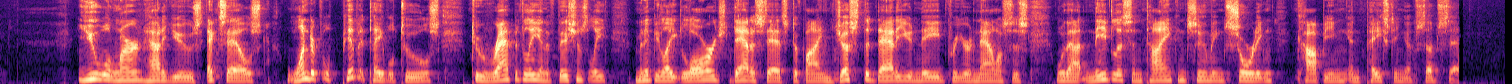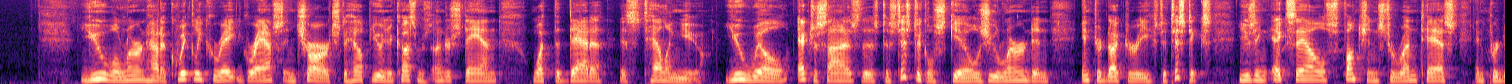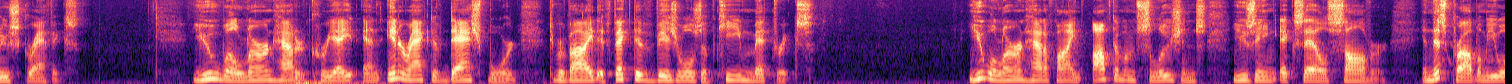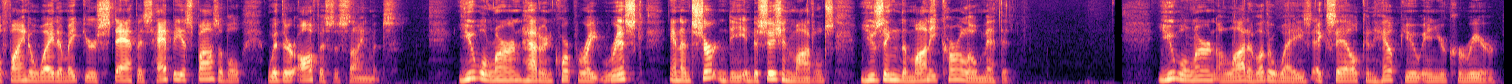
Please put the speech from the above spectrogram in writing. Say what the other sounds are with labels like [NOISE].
You will learn how to use Excel's wonderful pivot table tools to rapidly and efficiently manipulate large data sets to find just the data you need for your analysis without needless and time-consuming sorting, copying, and pasting of subsets. You will learn how to quickly create graphs and charts to help you and your customers understand what the data is telling you. You will exercise the statistical skills you learned in introductory statistics using Excel's functions to run tests and produce graphics. You will learn how to create an interactive dashboard to provide effective visuals of key metrics. You will learn how to find optimum solutions using Excel Solver. In this problem, you will find a way to make your staff as happy as possible with their office assignments. You will learn how to incorporate risk and uncertainty in decision models using the Monte Carlo method. You will learn a lot of other ways Excel can help you in your career.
